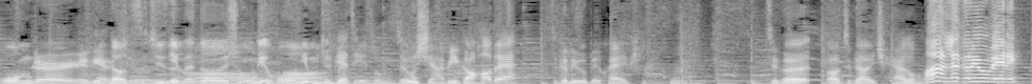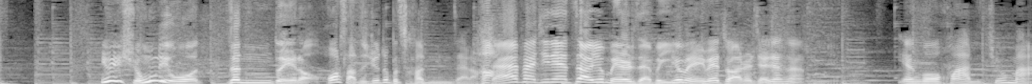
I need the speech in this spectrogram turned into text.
我们这儿那个都自己人，你们都兄弟伙，你们就点这种，这种性价比高，好的，这个六百块一瓶。这个哦，这个要一千多啊，那个六百的，因为兄弟我，人对了，喝啥子酒都不存在了。好，但凡今天只要有妹儿在，不有妹妹坐在这儿，再加上杨哥喝啥子酒嘛？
